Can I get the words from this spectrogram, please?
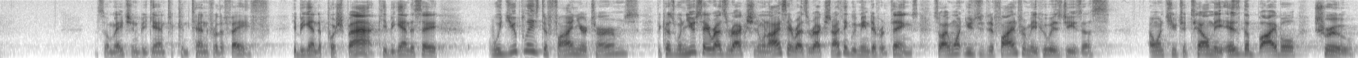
So Machen began to contend for the faith. He began to push back. He began to say, Would you please define your terms? Because when you say resurrection, when I say resurrection, I think we mean different things. So I want you to define for me who is Jesus. I want you to tell me, is the Bible true?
